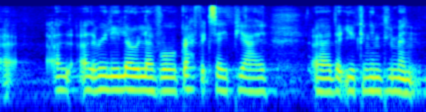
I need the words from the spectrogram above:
a, a, really low-level graphics API uh, that you can implement.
